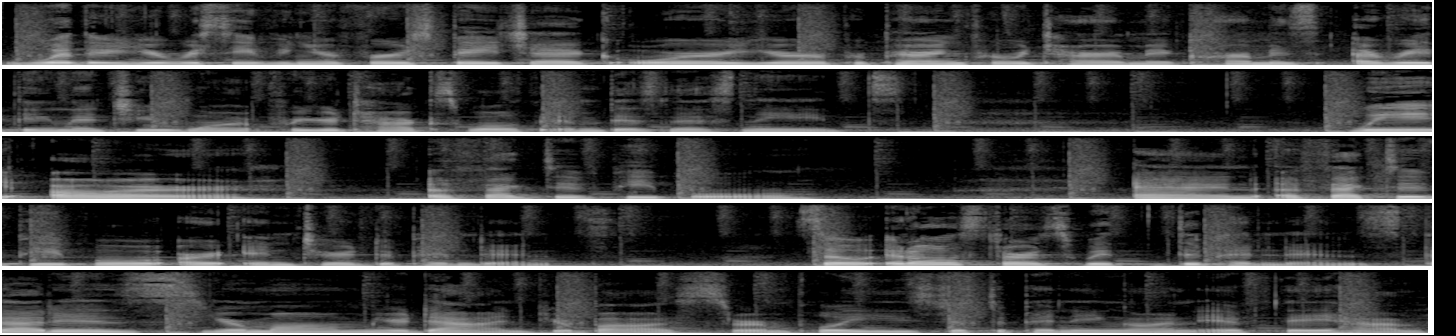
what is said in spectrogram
Whether you're receiving your first paycheck or you're preparing for retirement, Carm is everything that you want for your tax, wealth, and business needs. We are effective people, and effective people are interdependent. So it all starts with dependence. That is your mom, your dad, your boss, or employees, just depending on if they have,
